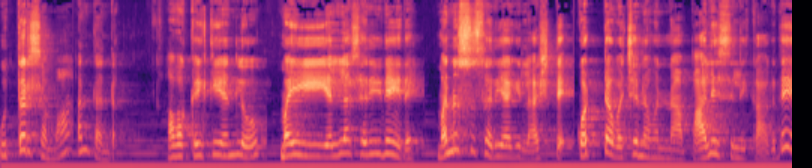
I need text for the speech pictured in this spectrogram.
ಉತ್ತರಿಸಮ್ಮ ಅಂತಂದ. ಅವ ಕೈಕಿ ಅಂದ್ಲು ಮೈ, ಎಲ್ಲ ಸರಿನೇ ಇದೆ. ಮನಸ್ಸು ಸರಿಯಾಗಿಲ್ಲ ಅಷ್ಟೇ. ಕೊಟ್ಟ ವಚನವನ್ನ ಪಾಲಿಸಲಿಕ್ಕಾಗದೆ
